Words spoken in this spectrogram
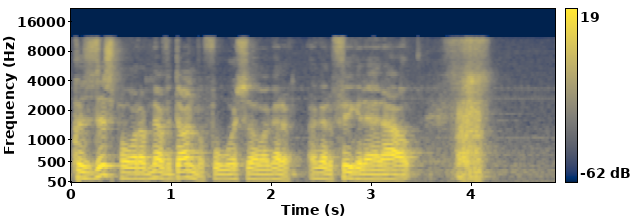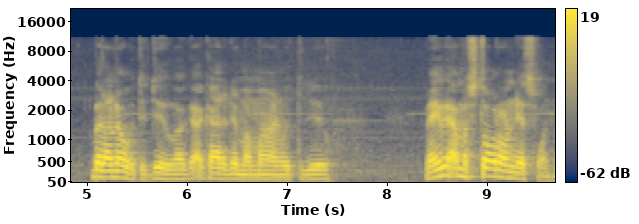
because this part I've never done before, so I gotta I gotta figure that out. But I know what to do. I, got it in my mind what to do. Maybe I'm gonna start on this one.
